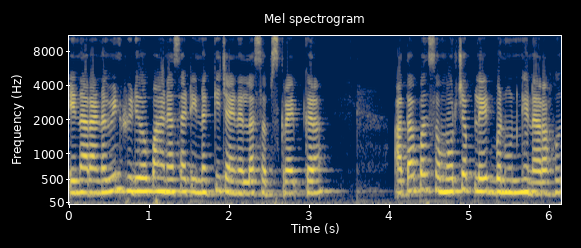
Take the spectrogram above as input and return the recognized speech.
येणारा नवीन व्हिडिओ पाहण्यासाठी नक्की चॅनलला सबस्क्राईब करा. आता आपण समोरच्या प्लेट बनवून घेणार आहोत.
